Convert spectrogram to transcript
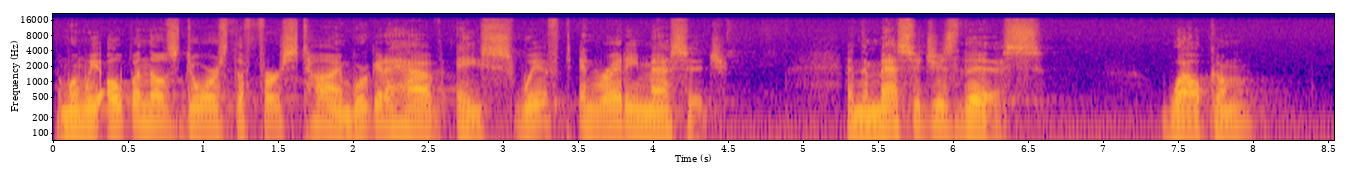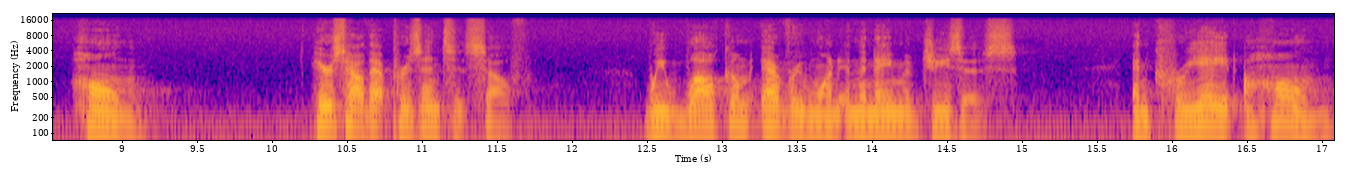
And when we open those doors the first time, we're going to have a swift and ready message. And the message is this Welcome home. Here's how that presents itself we welcome everyone in the name of Jesus and create a home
